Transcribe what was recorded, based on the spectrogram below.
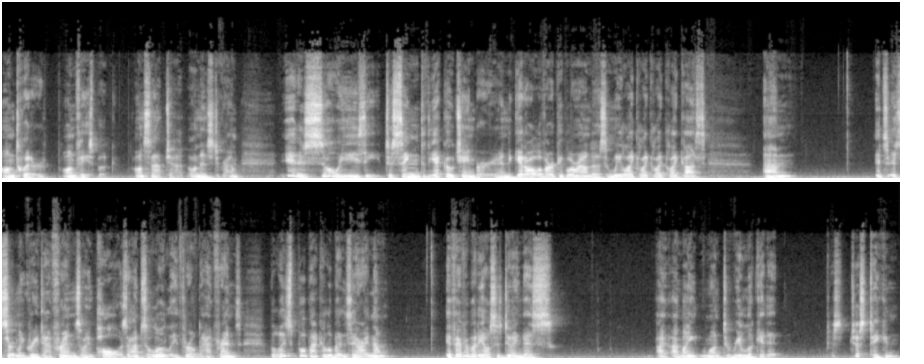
on Twitter on Facebook, on Snapchat, on Instagram, it is so easy to sing to the echo chamber and to get all of our people around us and we like, like, like, like us. Um, it's, it's certainly great to have friends. I mean, Paul is absolutely thrilled to have friends. But let's pull back a little bit and say, all right, now, if everybody else is doing this, I, I might want to relook at it. Just, just taking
